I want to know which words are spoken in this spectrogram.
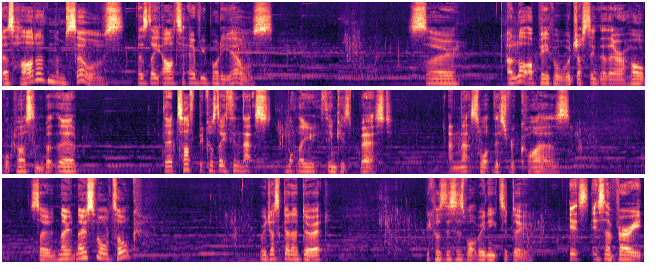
As hard on themselves as they are to everybody else. So, a lot of people would just think that they're a horrible person, but they're they're tough because they think that's what they think is best, and that's what this requires. So no no small talk. We're just gonna do it because this is what we need to do. It's it's a very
